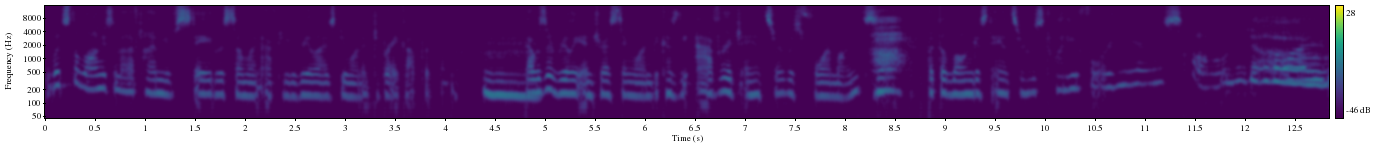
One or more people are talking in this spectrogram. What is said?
what's the longest amount of time you've stayed with someone after you realized you wanted to break up with them? Hmm. That was a really interesting one because the average answer was four months, but the longest answer was twenty four years. Oh no.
